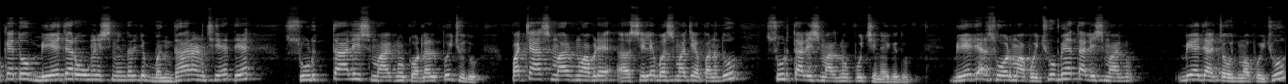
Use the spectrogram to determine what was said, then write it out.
ઓકે, તો બે હજાર ઓગણીસની અંદર જે બંધારણ છે તે સુડતાલીસ માર્કનું ટોટલ પૂછ્યું હતું. પચાસ માર્કનું આપણે સિલેબસમાં છે પરંતુ સુડતાલીસ માર્કનું પૂછી નાખ્યું હતું. બે હજાર સોળમાં પૂછ્યું બેતાલીસ માર્કનું. બે હજાર ચૌદમાં પૂછ્યું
